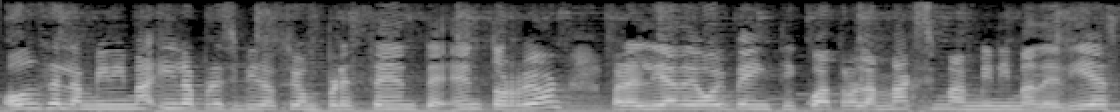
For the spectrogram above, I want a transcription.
11 la mínima y la precipitación presente en Torreón para el día de hoy 24 la máxima, mínima de 10,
